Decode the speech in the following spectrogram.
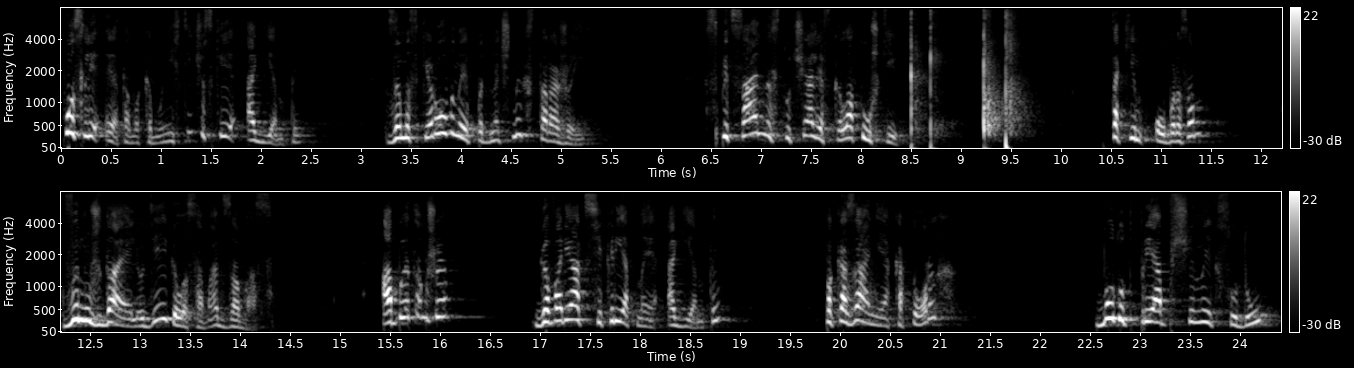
После этого коммунистические агенты, замаскированные под ночных сторожей, специально стучали в колотушки таким образом, вынуждая людей голосовать за вас. Об этом же говорят секретные агенты, показания которых будут приобщены к суду,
